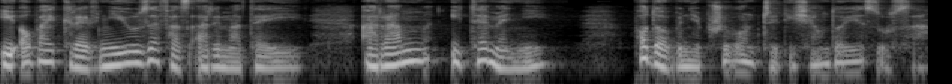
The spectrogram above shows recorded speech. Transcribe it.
i obaj krewni Józefa z Arymatei, Aram i Temeni, podobnie przyłączyli się do Jezusa.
